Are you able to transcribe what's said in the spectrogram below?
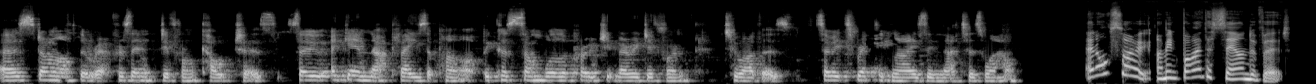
uh, staff that represent different cultures. So again, that plays a part because some will approach it very different to others. So it's recognizing that as well. And also, I mean, by the sound of it,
